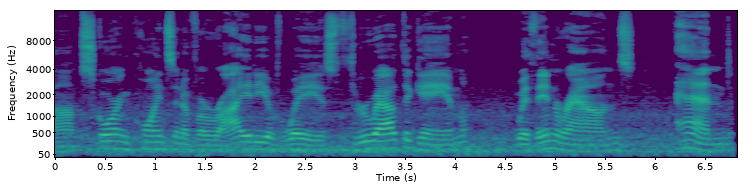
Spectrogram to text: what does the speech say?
um, scoring points in a variety of ways throughout the game, within rounds, and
